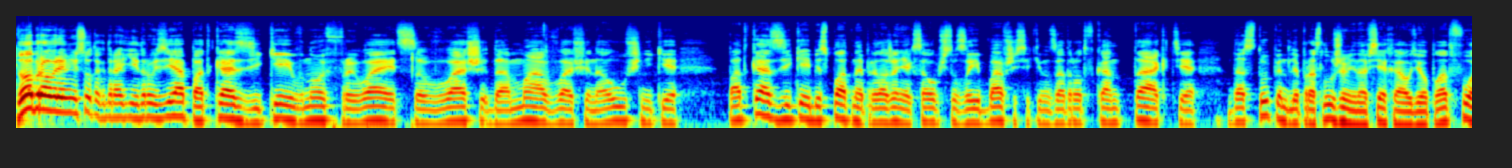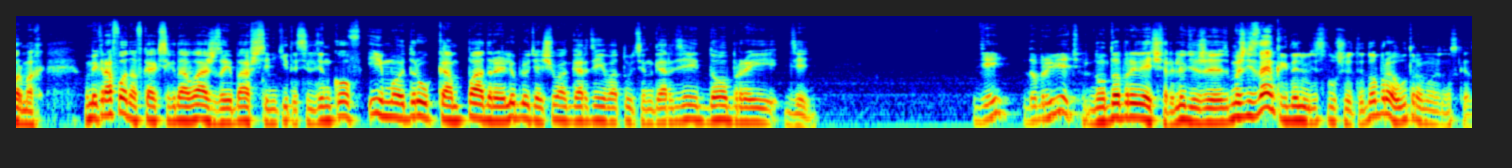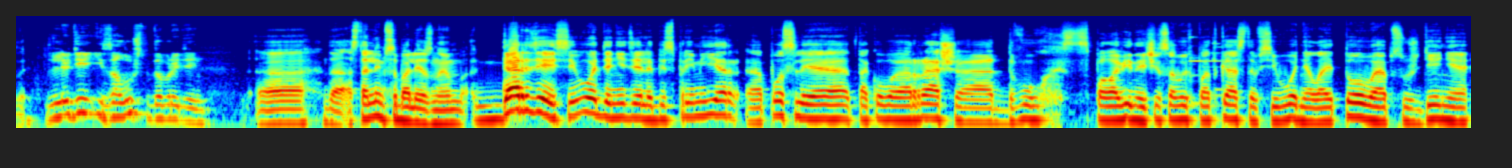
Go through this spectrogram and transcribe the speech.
Доброго времени суток, дорогие друзья! Подкаст ZK вновь врывается в ваши дома, в ваши наушники. Подкаст ZK бесплатное приложение к сообществу заебавшийся кинозадрот ВКонтакте. Доступен для прослушивания на всех аудиоплатформах. У микрофонов, как всегда, ваш заебавшийся Никита Сельденков и мой друг компадры. Люблю тебя, чувак, Гордей Ватутин. Гордей, добрый день. День, добрый вечер. Ну, добрый вечер. Люди же... Мы же не знаем, когда люди слушают. И доброе утро, можно сказать. Для людей из Алушты добрый день. Э, да, остальным соболезнуем. Гордей, сегодня неделя без премьер. Э, После такого раша двух с половиной часовых подкастов сегодня лайтовое обсуждение,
